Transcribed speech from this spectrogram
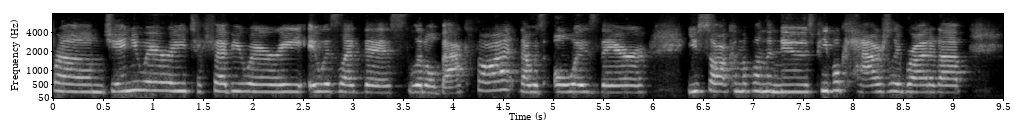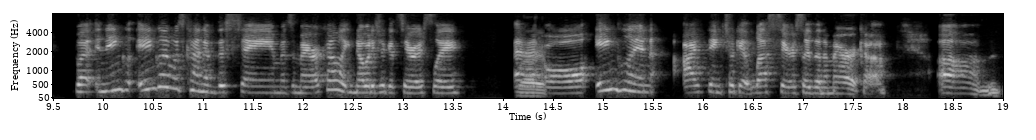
from January to February, it was like this little back thought that was always there. You saw it come up on the news, people casually brought it up. But in England, England was kind of the same as America. Like nobody took it seriously at Right. all. England, I think, took it less seriously than America, um,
